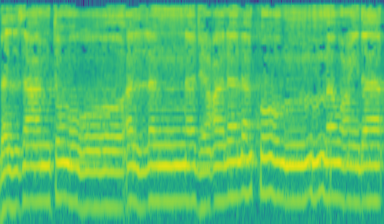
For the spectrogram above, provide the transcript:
بل زعمتم أن لن نجعل لكم موعدا.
